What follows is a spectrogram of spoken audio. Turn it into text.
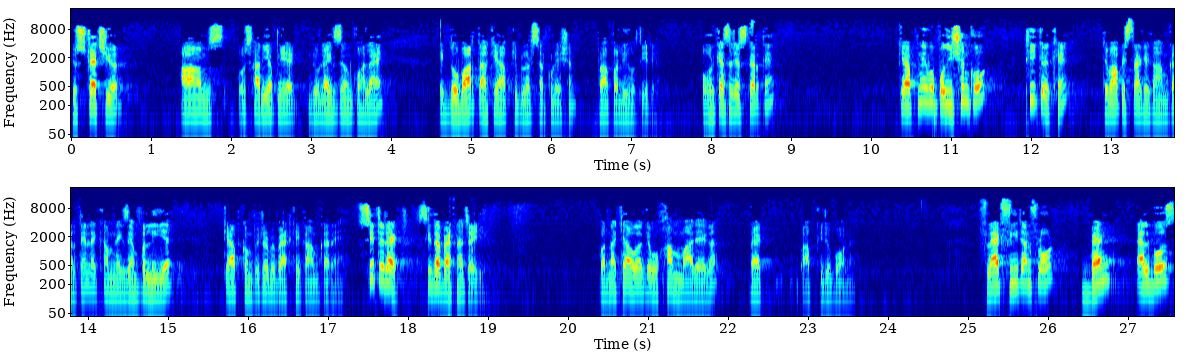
you stretch your arms اور ساری اپنی جو لیگز ہیں ان کو ہلائیں ایک دو بار تاکہ آپ کی بلڈ سرکولیشن پراپرلی ہوتی رہے اور کیا سجیسٹ کرتے ہیں کہ اپنے وہ پوزیشن کو ٹھیک رکھیں جب آپ اس طرح کے کام کرتے ہیں لائک ہم نے ایگزامپل لی ہے کہ آپ کمپیوٹر پہ بیٹھ کے کام کر رہے ہیں سیٹ ڈائریکٹ سیدھا بیٹھنا چاہیے ورنہ کیا ہوگا کہ وہ خم آ جائے گا بیک آپ کی جو بون ہے flat feet on floor bend elbows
